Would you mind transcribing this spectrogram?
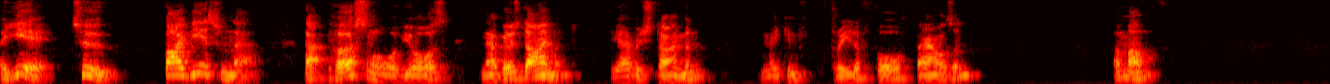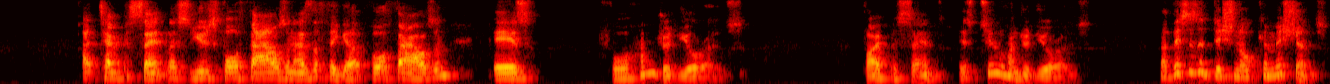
a year, two, five years from now. That personal of yours now goes diamond. The average diamond making three to four thousand a month. At 10%, let's use 4,000 as the figure. 4,000 is 400 euros. 5% is 200 euros. Now, this is additional commissions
